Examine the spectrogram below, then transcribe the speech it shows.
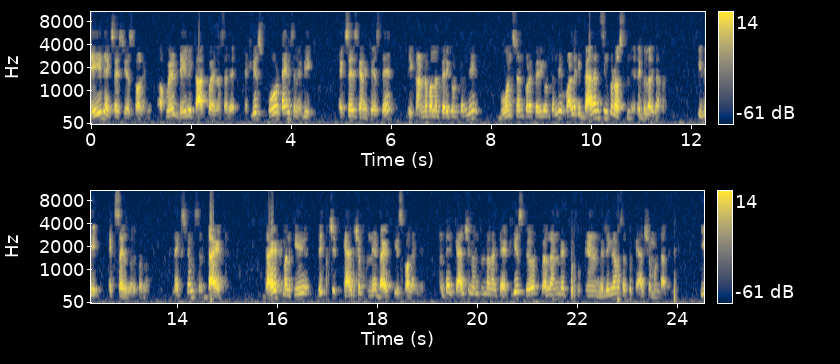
డైలీ ఎక్సర్సైజ్ చేసుకోవాలండి. ఒకవేళ డైలీ కాకపోయినా సరే at least four times in week exercise కానీ చేస్తే ఈ కండబలం పెరిగి ఉంటుంది బోన్ స్ట్రెంత్ కూడా పెరిగి ఉంటుంది వాళ్ళకి బ్యాలెన్సింగ్ కూడా వస్తుంది రెగ్యులర్గా ఇది ఎక్సర్సైజ్ వరకు నెక్స్ట్ కమ్స్ డయట్ డయట్ మనకి రిచ్ కాల్షియం అనే డయట్ తీసుకోవాలండి. అంటే కాల్షియం ఎంత ఉండాలంటే at least twelve hundred to fifteen hundred milligrams వరకు కాల్షియం ఉండాలి. ఈ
